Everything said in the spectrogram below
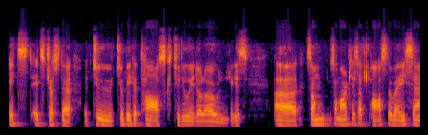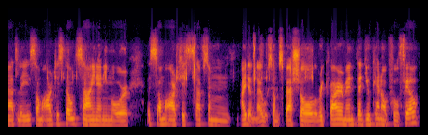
it's it's just a, a too too big a task to do it alone because uh, some some artists have passed away sadly. Some artists don't sign anymore. Some artists have some I don't know some special requirement that you cannot fulfill.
